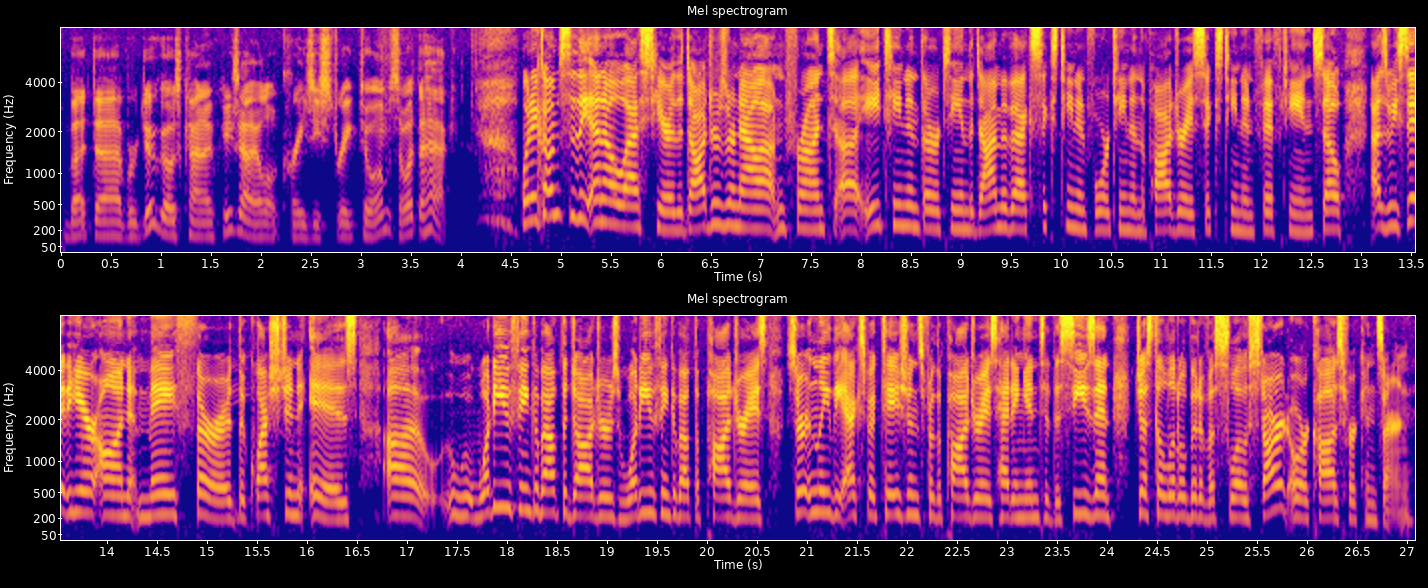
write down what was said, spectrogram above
but uh, Verdugo's kind of he's got a little crazy streak to him. So what the heck? When it comes to the NL West here, the Dodgers are now out in front, uh, 18 and 13. The Diamondbacks 16 and 14, and the Padres 16 and 15. So as we sit here on May 3rd, the question is, uh, what do you think about the Dodgers? What do you think about the Padres? Certainly, the expectations for the Padres heading into the season, just a little bit of a slow start or cause for concern.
